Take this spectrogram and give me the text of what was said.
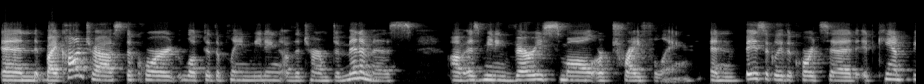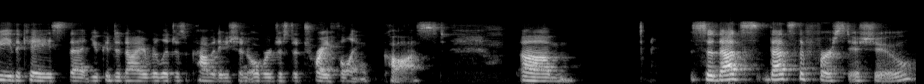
And by contrast, the court looked at the plain meaning of the term de minimis um, as meaning very small or trifling. And basically, the court said it can't be the case that you could deny religious accommodation over just a trifling cost. Um, so that's that's the first issue.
